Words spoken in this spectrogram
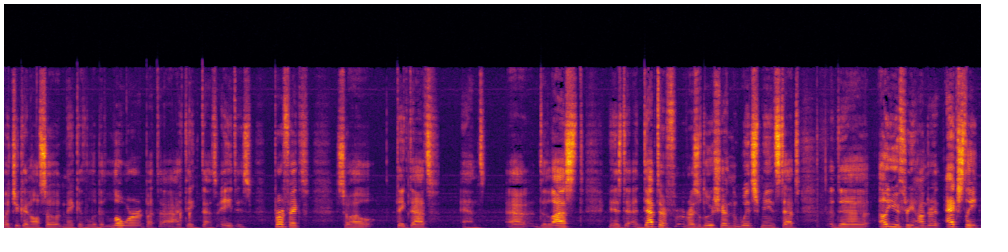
but you can also make it a little bit lower but I think that 8 is perfect. So I'll take that and uh, the last is the adaptive resolution which means that the LU300 actually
